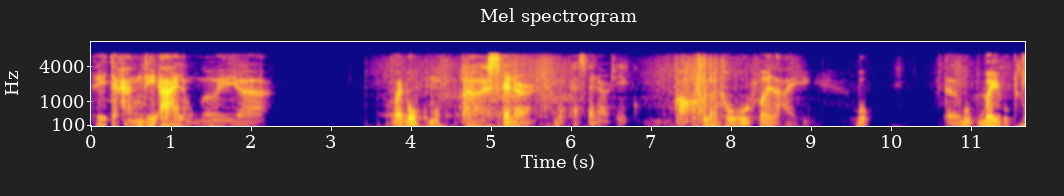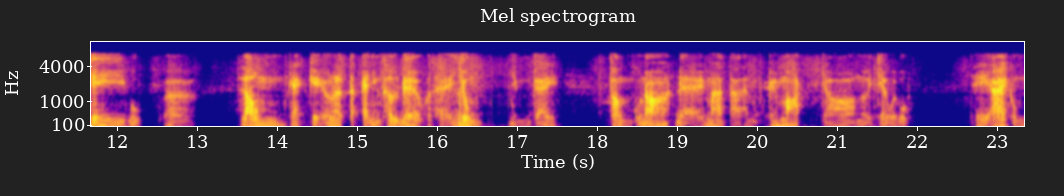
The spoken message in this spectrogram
Thì chắc hẳn thì ai là một người uh, quay bút một uh, spinner một pen spinner thì cũng có hứng thú với lại bút từ bút bi bút chì bút uh, lông, các kiểu là tất cả những thứ đều có thể dùng những cái phần của nó để mà tạo thành một cái mod cho người chơi Weibo thì ai cũng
